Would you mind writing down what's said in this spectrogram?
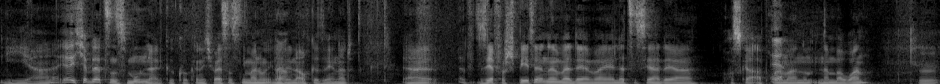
Ja, ja ich habe letztens Moonlight geguckt und ich weiß, dass die Manuela Ja. den auch gesehen hat. Äh, sehr verspätet, ne, weil der war ja letztes Jahr der Oscar-Abräumer Ja. Num- Number One Hm?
